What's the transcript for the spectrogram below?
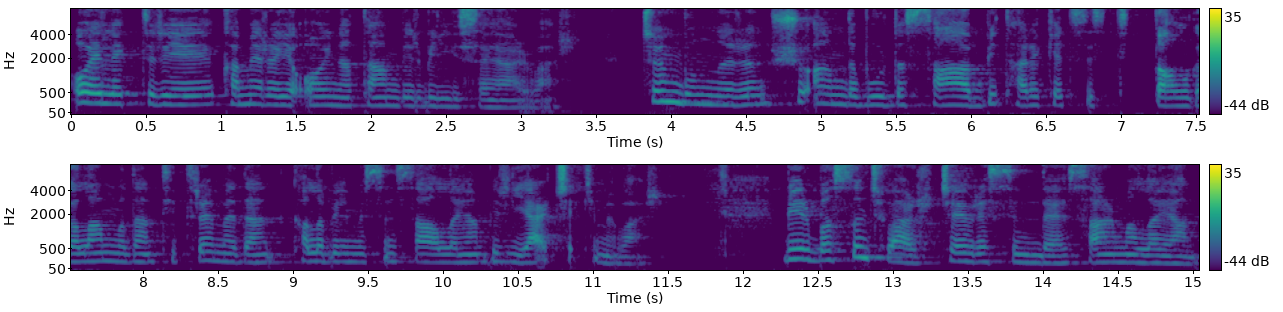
O elektriği, kamerayı oynatan bir bilgisayar var. Tüm bunların şu anda burada sabit, hareketsiz, dalgalanmadan, titremeden kalabilmesini sağlayan bir yer çekimi var. Bir basınç var çevresinde sarmalayan,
